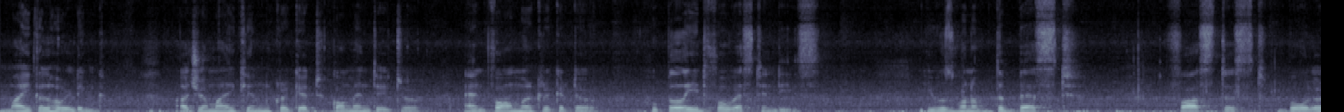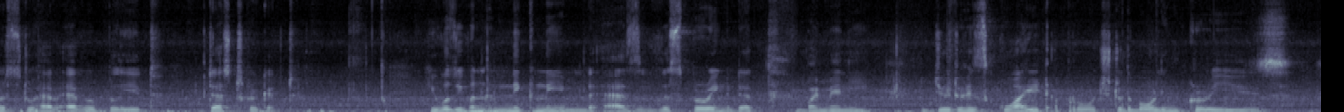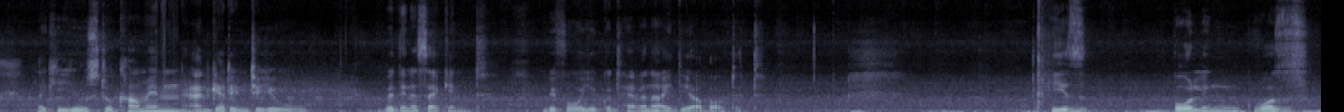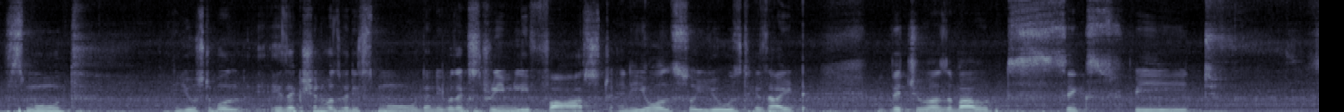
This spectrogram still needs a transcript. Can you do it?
Michael Holding, a Jamaican cricket commentator and former cricketer who played for West Indies. He was one of the best, fastest bowlers to have ever played Test cricket. He was even nicknamed as Whispering Death by many due to his quiet approach to the bowling crease. Like he used to come in and get into you within a second before you could have an idea about it. His bowling was smooth. He used to bowl, his action was very smooth and he was extremely fast. And he also used his height, which was about six feet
